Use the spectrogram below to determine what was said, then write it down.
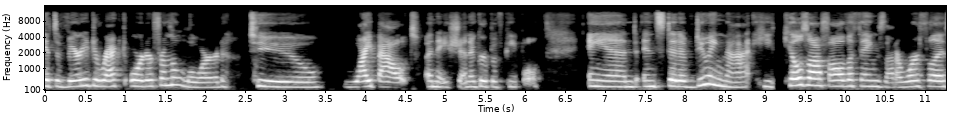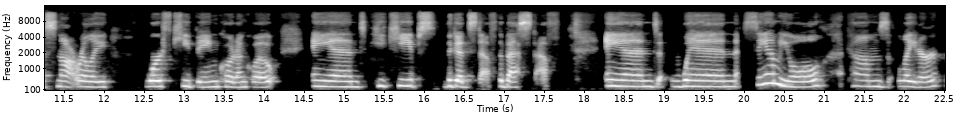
gets a very direct order from the Lord to wipe out a nation, a group of people. And instead of doing that, he kills off all the things that are worthless, not really worth keeping, quote unquote, and he keeps the good stuff, the best stuff. And when Samuel comes later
